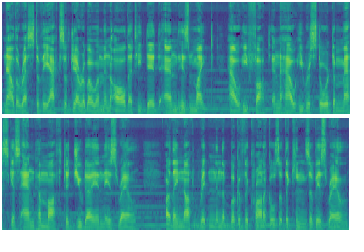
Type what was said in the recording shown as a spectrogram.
Now the rest of the acts of Jeroboam and all that he did and his might, how he fought and how he restored Damascus and Hamath to Judah in Israel, are they not written in the book of the Chronicles of the kings of Israel?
